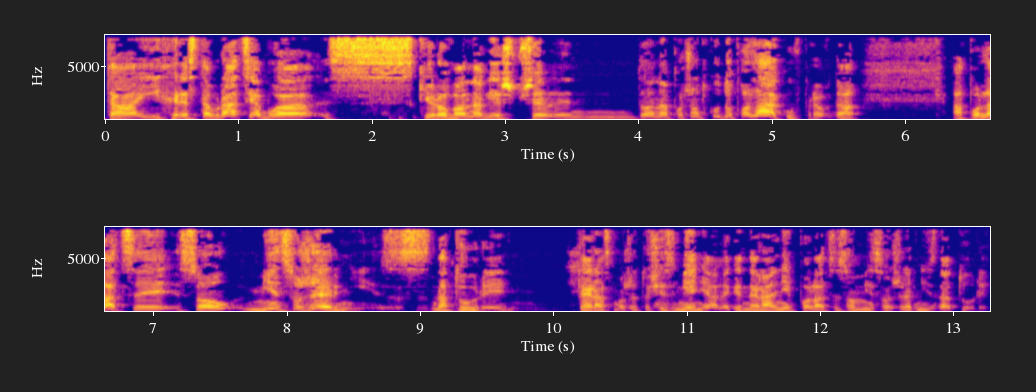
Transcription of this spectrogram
ta ich restauracja była skierowana, wiesz, do, na początku do Polaków, prawda? A Polacy są mięsożerni z natury. Teraz może to się zmienia, ale generalnie Polacy są mięsożerni z natury.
